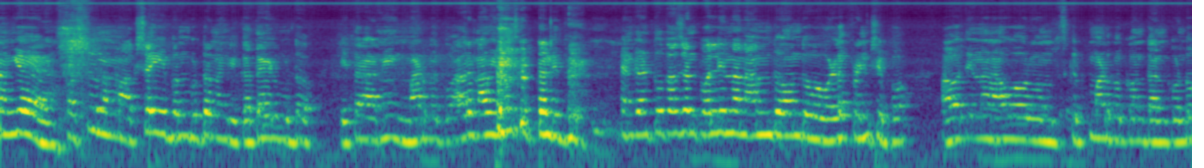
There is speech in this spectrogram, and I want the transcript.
ನನಗೆ ಫಸ್ಟು ನಮ್ಮ ಅಕ್ಷಯ್ ಬಂದ್ಬಿಟ್ಟು ನನಗೆ ಕತೆ ಹೇಳ್ಬಿಟ್ಟು ಈ ಥರ ಹಿಂಗೆ ಮಾಡಬೇಕು. ಆದರೆ ನಾವು ಇನ್ನೂ ಸ್ಕ್ರಿಪ್ಟಲ್ಲಿ ಇದ್ವಿ. ಯಾಕಂದ್ರೆ ಟೂ ತೌಸಂಡ್ ಟ್ವೆಲ್ಲಿಂದ ನಮ್ಮದು ಒಂದು ಒಳ್ಳೆ ಫ್ರೆಂಡ್ಶಿಪ್ಪು ಅವತ್ತಿಂದ ನಾವು ಅವರು ಒಂದು ಸ್ಕ್ರಿಪ್ಟ್ ಮಾಡಬೇಕು ಅಂತ ಅಂದ್ಕೊಂಡು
